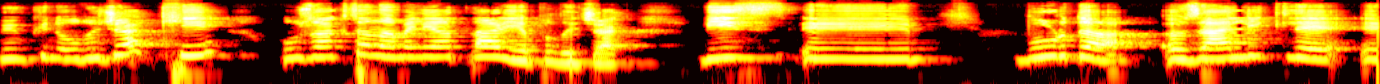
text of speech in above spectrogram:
mümkün olacak ki uzaktan ameliyatlar yapılacak. Biz e, burada özellikle e,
